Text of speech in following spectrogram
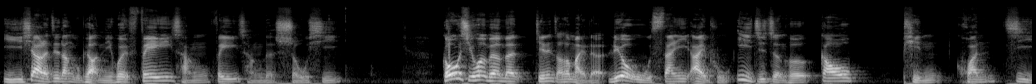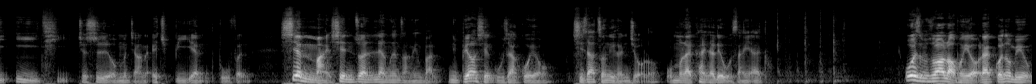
以下的这张股票你会非常非常的熟悉，恭喜会员朋友们，今天早上买的六五三一爱普一直整合高频宽记忆体，就是我们讲的 HBM 的部分，现买现赚，量增涨停板，你不要嫌股价贵哦，其实它整理很久了。我们来看一下六五三一爱普，为什么说他老朋友？来，观众朋友，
